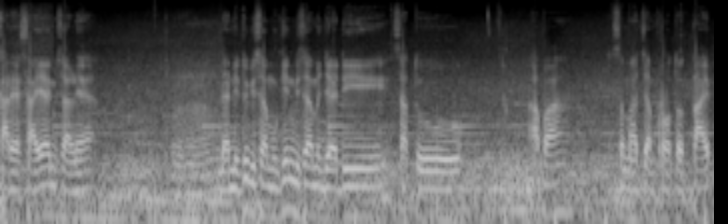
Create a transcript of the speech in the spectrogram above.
karya saya misalnya. Hmm, dan itu bisa mungkin bisa menjadi satu apa semacam prototype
